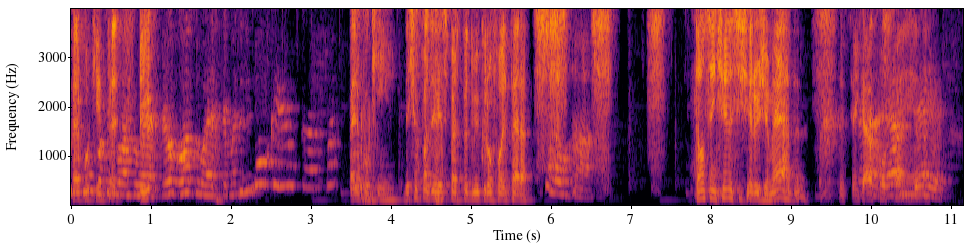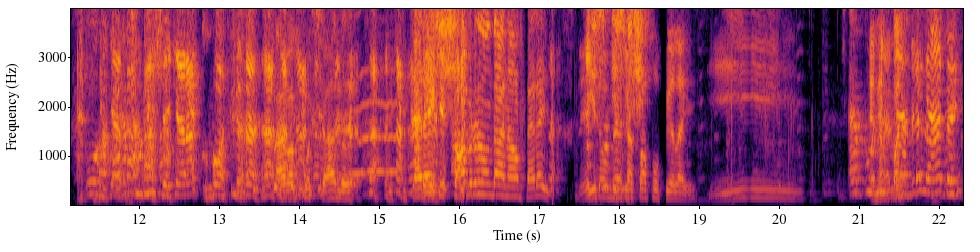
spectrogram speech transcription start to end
pera um pouquinho, quem pera- gosta do Wesker. Eu gosto do Wesker, mas ele morreu, cara. Pera um pouquinho. Deixa eu fazer isso perto do microfone, pera. Porra. Estão sentindo esse cheiro de merda? Pensei que era É, é cocaína. ideia. Porra, Que era- é por isso Achei que era coca. Tava puxando. Pera aí, que sobra não dá, não. Pera aí. Deixa Isso- eu ver isso- essa tua pupila aí. Ih. É por, É, não isso, pode- Não é nada, hein?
